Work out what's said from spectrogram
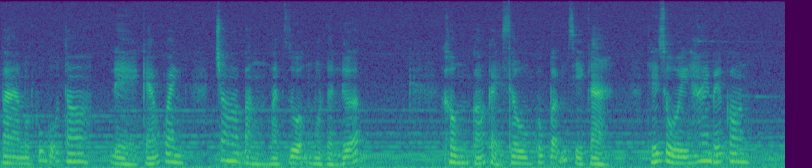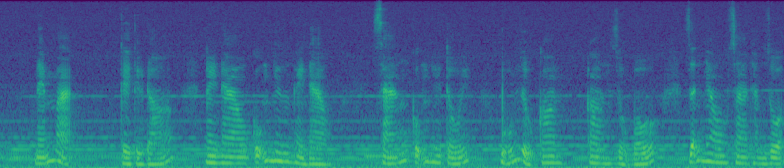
và một khúc gỗ to để kéo quanh cho bằng mặt ruộng một lần nữa. Không có cải sâu cuốc bẫm gì cả, thế rồi hai bé con ném mạ Kể từ đó, ngày nào cũng như ngày nào, sáng cũng như tối, Bố rủ con, con rủ bố Dẫn nhau ra thăm ruộng,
